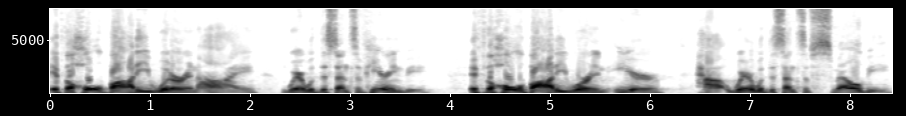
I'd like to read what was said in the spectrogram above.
If the whole body were an eye, where would the sense of hearing be? If the whole body were an ear, how, where would the sense of smell be?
